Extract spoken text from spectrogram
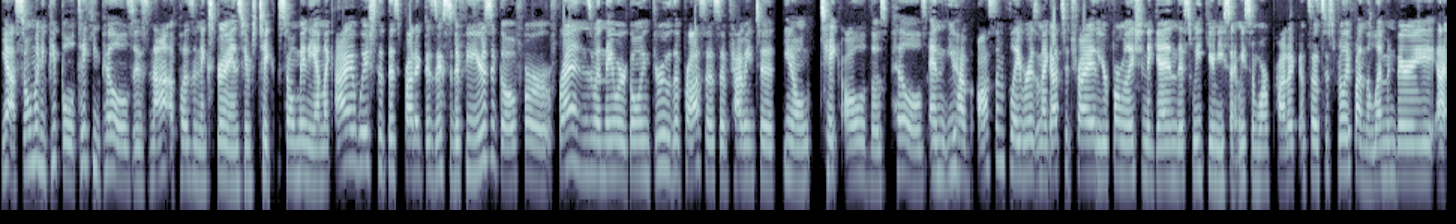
yeah, so many people taking pills is not a pleasant experience. You have to take so many. I'm like, I wish that this product existed a few years ago for friends when they were going through the process of having to, you know, take all of those pills. And you have awesome flavors. And I got to try your formulation again this week and you sent me some more product. And so it's just really fun. The lemon berry, I,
